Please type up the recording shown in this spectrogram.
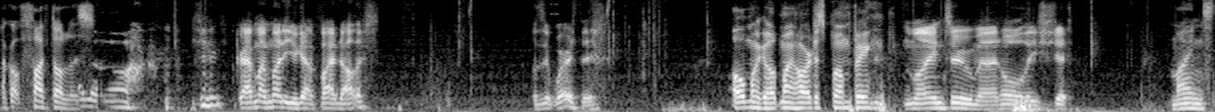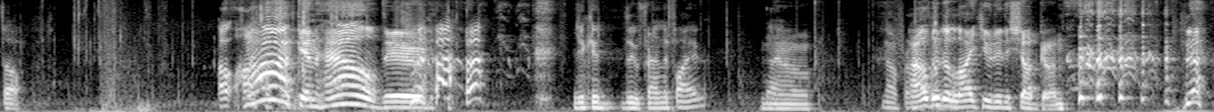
I got five dollars. Grab my money. You got five dollars. Was it worth it? Oh my god, my heart is pumping. Mine too, man. Holy shit. Mine stopped. Oh, hi. Toffee. Fucking hell, dude! You could do friendly fire. no. No, from I'll do the like you do the shotgun.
